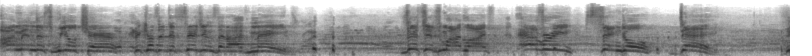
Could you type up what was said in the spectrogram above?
I'm in this wheelchair because of decisions that I've made. This is my life every single day.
